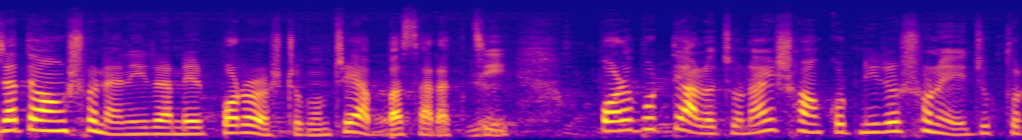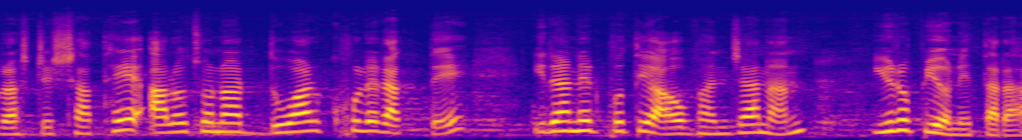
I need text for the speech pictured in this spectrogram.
যাতে অংশ নেন ইরানের পররাষ্ট্রমন্ত্রী আব্বাস আরাকচি পরবর্তী আলোচনায় সংকট নিরসনে যুক্তরাষ্ট্রের সাথে আলোচনার দুয়ার খুলে রাখতে ইরানের প্রতি আহ্বান জানান ইউরোপীয় নেতারা।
